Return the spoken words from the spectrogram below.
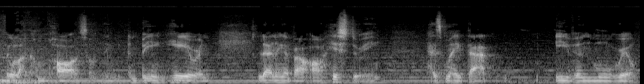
I feel like I'm part of something and being here and learning about our history has made that even more real.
